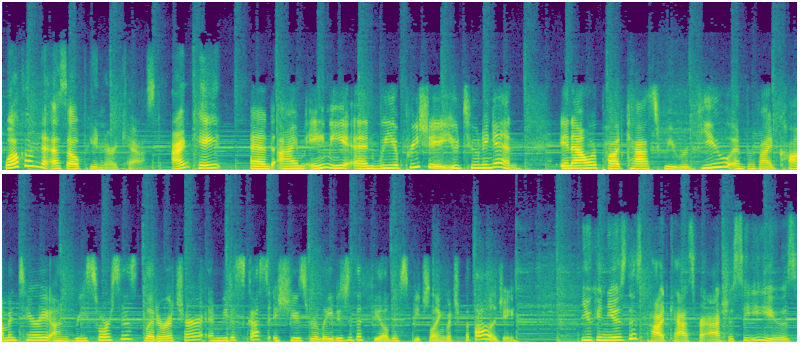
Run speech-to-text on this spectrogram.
Welcome to SLP Nerdcast. I'm Kate. And I'm Amy, and we appreciate you tuning in. In our podcast, we review and provide commentary on resources, literature, and we discuss issues related to the field of speech language pathology. You can use this podcast for ASHA CEUs.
